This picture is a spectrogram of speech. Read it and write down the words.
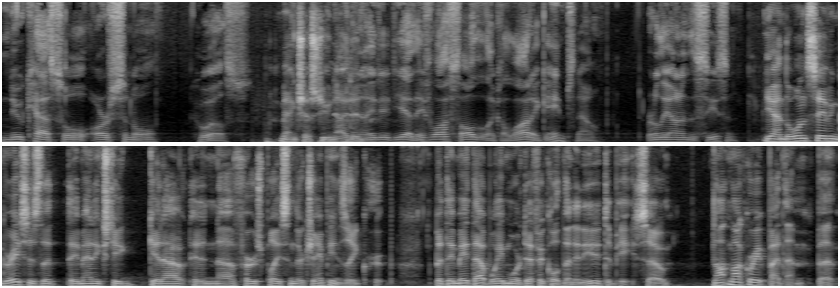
Newcastle, Arsenal, who else? Manchester United. United, yeah, they've lost all like a lot of games now, early on in the season. Yeah, and the one saving grace is that they managed to get out in uh, first place in their Champions League group, but they made that way more difficult than it needed to be. So, not not great by them. But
